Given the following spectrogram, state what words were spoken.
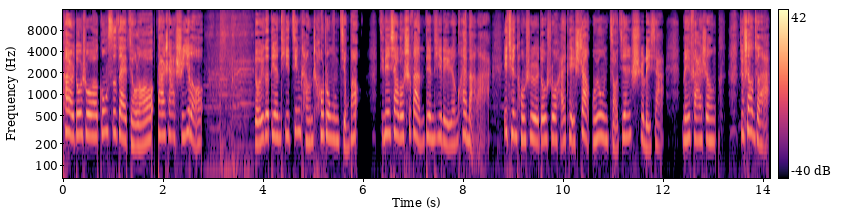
哈尔多说，公司在九楼，大厦十一楼，有一个电梯经常超重警报。今天下楼吃饭，电梯里人快满了，一群同事都说还可以上，我用脚尖试了一下，没发生，就上去了。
